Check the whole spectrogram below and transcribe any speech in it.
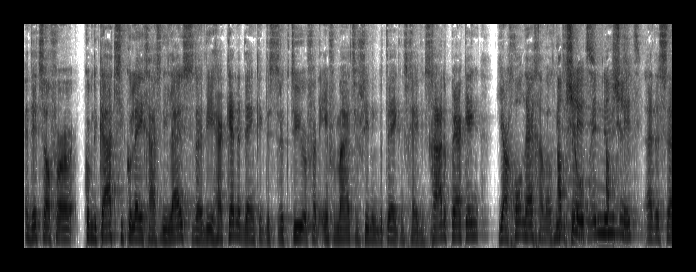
En dit zal voor communicatiecollega's die luisteren, die herkennen denk ik de structuur van informatievoorziening, betekenisgeving, schadeperking. Jargon, hè, gaan we ook niet absoluut, te veel op in nu. Absoluut. Uh, dus uh,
